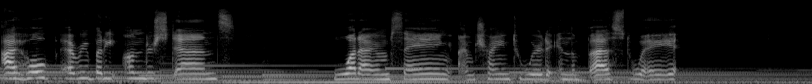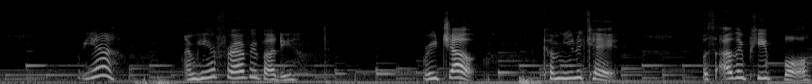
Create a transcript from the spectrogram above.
I hope everybody understands what I am saying. I'm trying to word it in the best way. Yeah, I'm here for everybody. Reach out, communicate with other people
